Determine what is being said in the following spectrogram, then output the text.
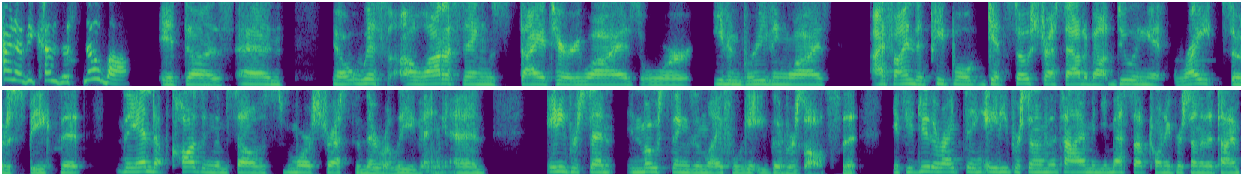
kind of becomes a snowball. It does. And you know with a lot of things dietary wise or even breathing wise i find that people get so stressed out about doing it right so to speak that they end up causing themselves more stress than they're relieving. And 80% in most things in life will get you good results. That if you do the right thing 80% of the time and you mess up 20% of the time,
